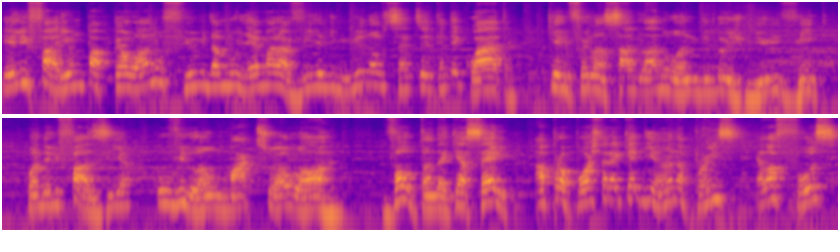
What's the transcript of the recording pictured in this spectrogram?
ele faria um papel lá no filme da Mulher Maravilha de 1984, que ele foi lançado lá no ano de 2020, quando ele fazia o vilão Maxwell Lord. Voltando aqui à série, a proposta era que a Diana Prince ela fosse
